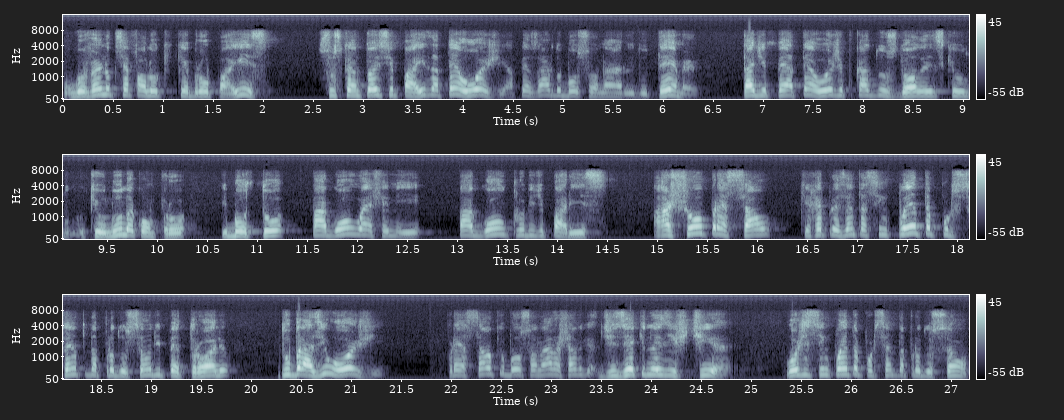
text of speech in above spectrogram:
O governo que você falou que quebrou o país sustentou esse país até hoje, apesar do Bolsonaro e do Temer está de pé até hoje por causa dos dólares que o, que o Lula comprou e botou, pagou o FMI, pagou o Clube de Paris, achou o pré-sal, que representa 50% da produção de petróleo do Brasil hoje. Pré-sal que o Bolsonaro achava, dizia que não existia. Hoje, 50% da produção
